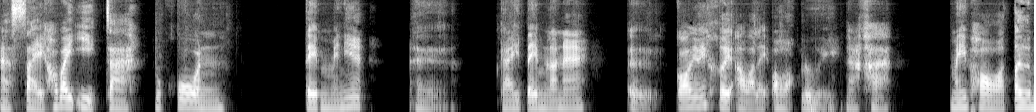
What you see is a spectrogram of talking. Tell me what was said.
อะใส่เข้าไปอีกจ้ะทุกคน เต็มไหมเนี่ย เออใกล้เต็มแล้วนะ เออ ก็ยังไม่เคยเอาอะไรออกเลยนะคะ ไม่พอเติม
